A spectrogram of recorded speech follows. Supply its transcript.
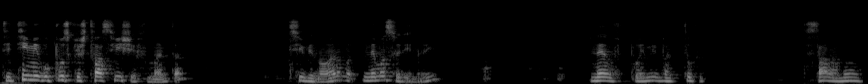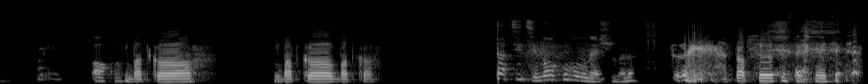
Ти, ти ми го пускаш това свише в момента. Си виновен, ама не ма съди, нали? Не, поеми, бе, тук. Стана много. Оква. Батко, батко, батко. Цици, много хубаво нещо, нали? Абсолютно смешниците.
